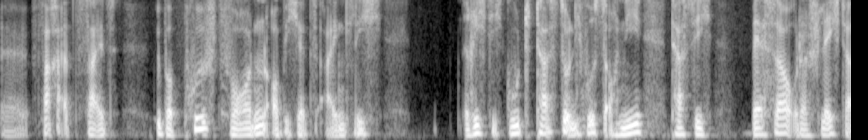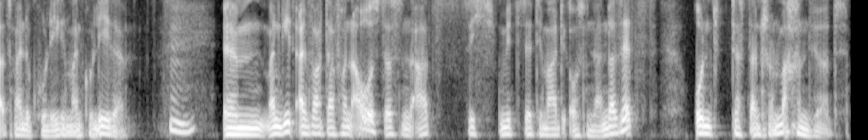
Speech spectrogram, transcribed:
äh, Facharztzeit überprüft worden, ob ich jetzt eigentlich richtig gut taste. Und ich wusste auch nie, taste ich besser oder schlechter als meine Kollegin, mein Kollege. Mhm. Ähm, man geht einfach davon aus, dass ein Arzt sich mit der Thematik auseinandersetzt und das dann schon machen wird.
